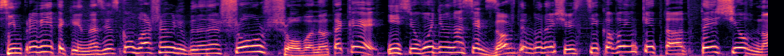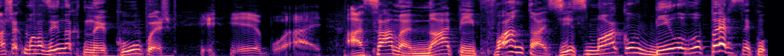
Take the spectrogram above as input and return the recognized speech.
Всім привітики! На зв'язку ваше улюблене шоу «Що воно таке? І сьогодні у нас, як завжди, буде щось цікавеньке та те, що в наших магазинах не купиш. А саме напій Фанта зі смаком білого персику,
